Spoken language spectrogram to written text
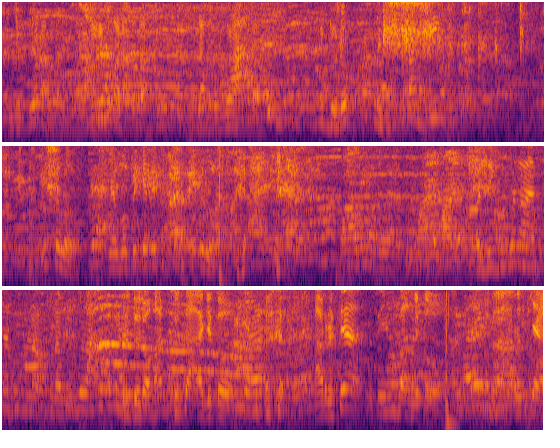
rezeki gue nambah rezeki gue kan nambah pendapatan gue nambah. Tapi jodoh sering anjing. Itu loh yang gue pikir itu sekarang itu loh rezeki gue lancar pendapatan gue lancar tapi Berjodohan susah gitu. Iya. Harusnya seimbang gitu. Harusnya.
